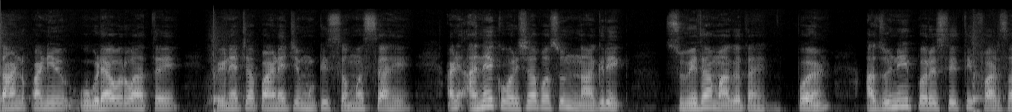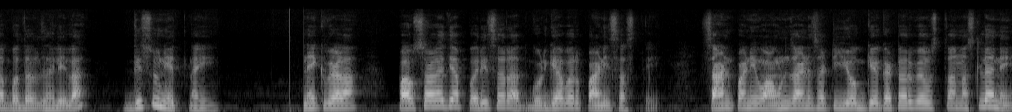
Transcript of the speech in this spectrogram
सांडपाणी उघड्यावर वाहतंय पिण्याच्या पाण्याची मोठी समस्या आहे आणि अनेक वर्षापासून नागरिक सुविधा मागत आहेत. पण अजूनही परिस्थिती फारसा बदल झालेला दिसून येत नाही. अनेक वेळा पावसाळ्यात या परिसरात गुडघ्यावर पाणी साचते. सांडपाणी वाहून जाण्यासाठी योग्य गटर व्यवस्था नसल्याने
